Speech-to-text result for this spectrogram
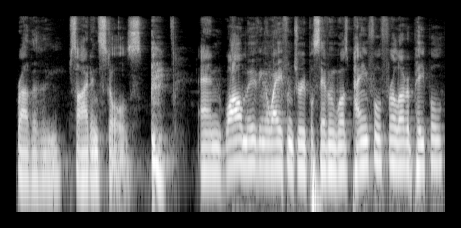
rather than site installs. And while moving away from Drupal 7 was painful for a lot of people,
